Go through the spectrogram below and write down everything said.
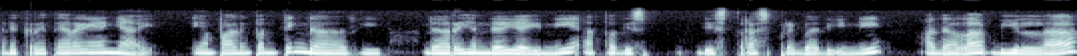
ada kriterianya. Yang paling penting dari dari hendaya ini atau dis, distress pribadi ini adalah bila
